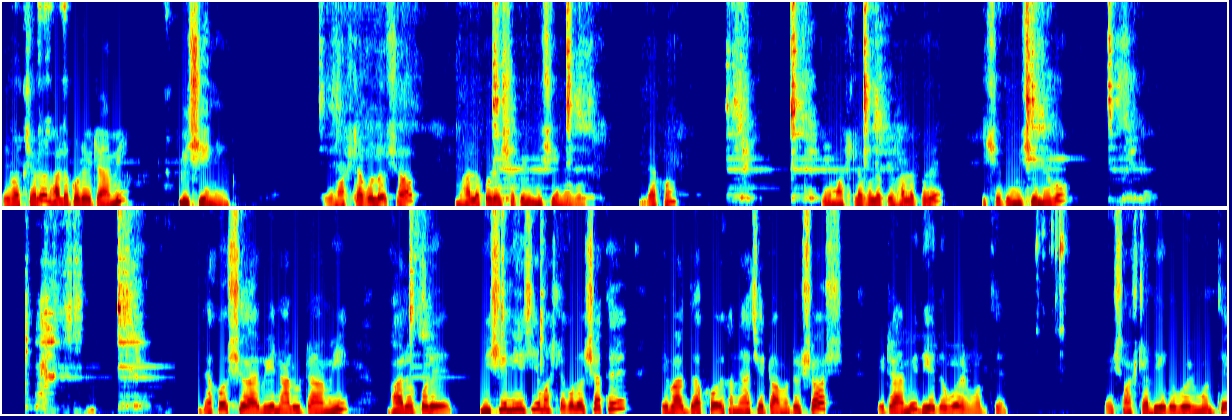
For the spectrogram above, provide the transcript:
এবার চলো ভালো করে এটা আমি মিশিয়ে নিই। এই মশলাগুলো সব ভালো করে এর সাথে মিশিয়ে নেব। দেখো, এই মশলাগুলোকে ভালো করে এর সাথে মিশিয়ে নেব। দেখো, সয়াবিন, আলুটা আমি ভালো করে মিশিয়ে নিয়েছি মশলাগুলোর সাথে। এবার দেখো, এখানে আছে টমেটো সস, এটা আমি দিয়ে দেবো এর মধ্যে। এই সসটা দিয়ে দেবো এর মধ্যে।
